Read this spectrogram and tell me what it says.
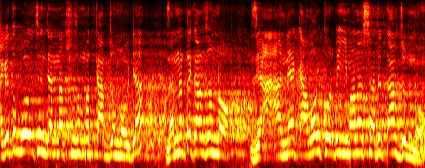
আগে তো বলছেন জান্নাত সুসংবাদ কার জন্য ওইটা? জান্নাতটা কার জন্য? যে আ- নেক আমল করবে ইমানের সাথে তার জন্য।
